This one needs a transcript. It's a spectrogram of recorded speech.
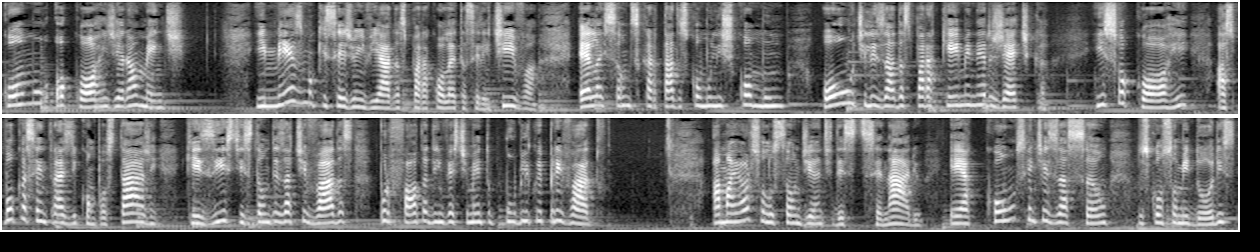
como ocorre geralmente. E mesmo que sejam enviadas para coleta seletiva, elas são descartadas como lixo comum ou utilizadas para queima energética. Isso ocorre, as poucas centrais de compostagem que existem estão desativadas por falta de investimento público e privado. A maior solução diante desse cenário é a conscientização dos consumidores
